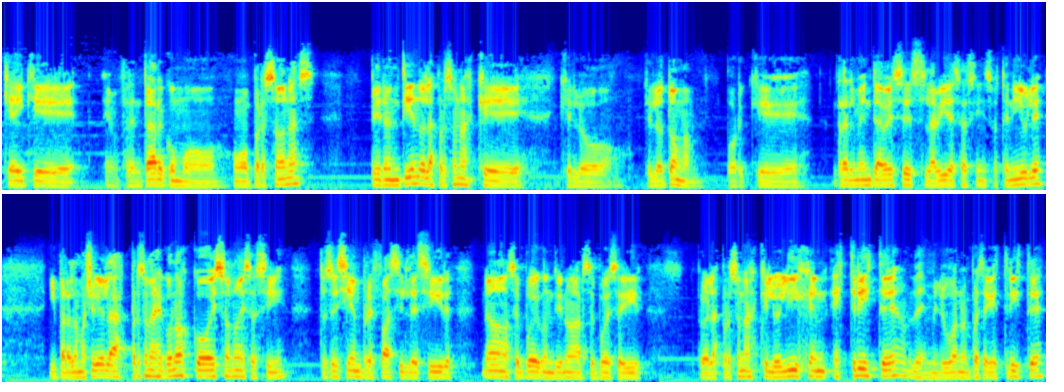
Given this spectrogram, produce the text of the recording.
que hay que enfrentar como, como personas, pero entiendo las personas que, que, lo, que lo toman, porque realmente a veces la vida se hace insostenible y para la mayoría de las personas que conozco eso no es así. Entonces siempre es fácil decir, no, se puede continuar, se puede seguir pero las personas que lo eligen es triste, desde mi lugar me parece que es triste,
